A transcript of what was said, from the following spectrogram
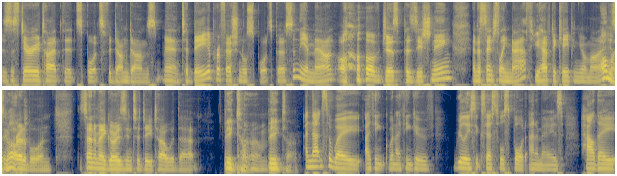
There's a stereotype that sports for dum dums. Man, to be a professional sports person, the amount of just positioning and essentially math you have to keep in your mind Oh my is God. incredible. And this anime goes into detail with that. Big time. Um, Big time. And that's the way I think when I think of really successful sport animes, how they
